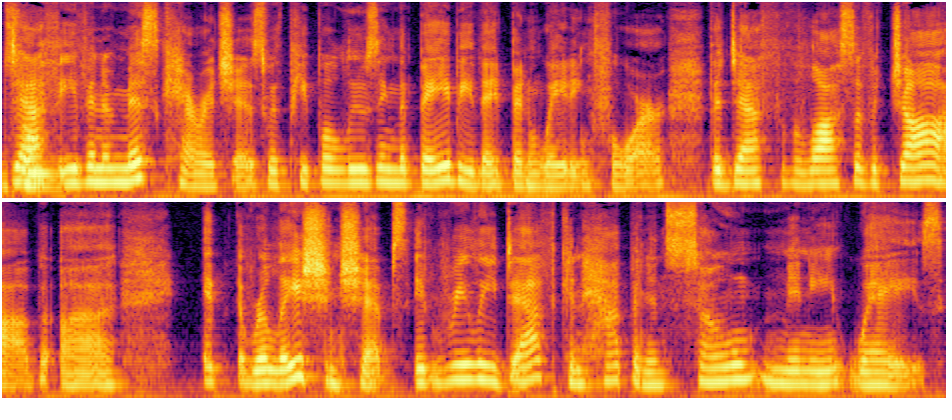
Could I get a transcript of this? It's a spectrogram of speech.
Death so, even of miscarriages with people losing the baby they'd been waiting for, the death, the loss of a job. Uh, it, relationships, it really, death can happen in so many ways.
